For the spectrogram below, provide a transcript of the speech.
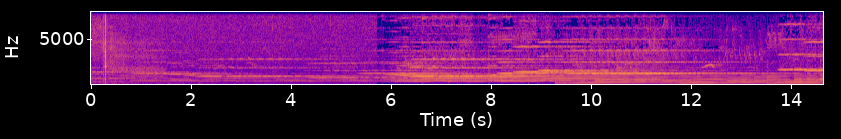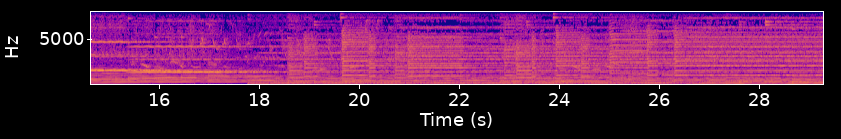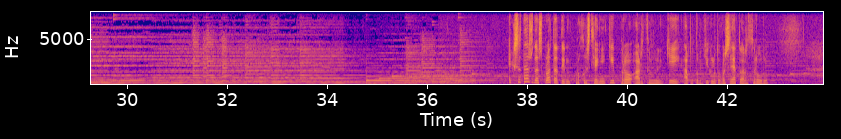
Εξετάζοντας πρώτα την προχριστιανική προαρθουρική από τον κύκλο του βασιλιά του Αρθρούρου,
